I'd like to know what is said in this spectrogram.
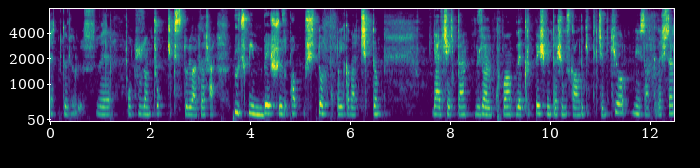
Evet görüyoruz ve 30 rank çok cix duruyor arkadaşlar. 3564 kupayı kadar çıktım. Gerçekten güzel bir kupa ve 45.000 taşımız kaldı gittikçe bitiyor. Neyse arkadaşlar.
